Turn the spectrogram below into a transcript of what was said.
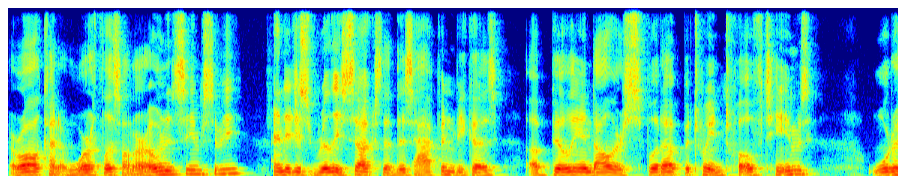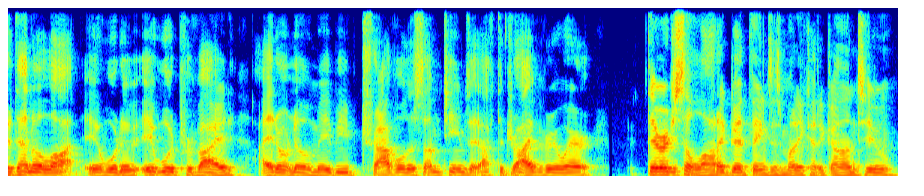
are all kind of worthless on our own, it seems to be. And it just really sucks that this happened because a billion dollars split up between 12 teams would have done a lot. It would have it would provide, I don't know, maybe travel to some teams that have to drive everywhere. There are just a lot of good things this money could have gone to.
